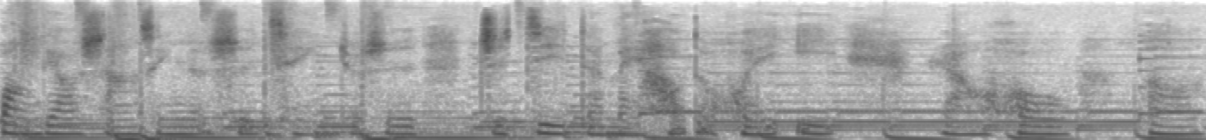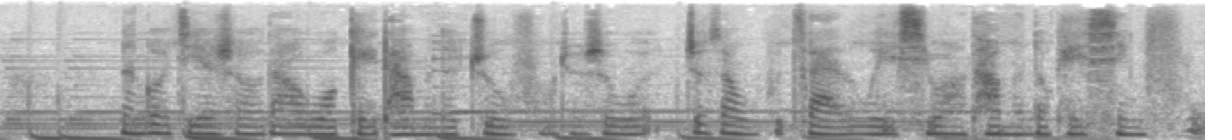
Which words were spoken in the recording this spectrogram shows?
忘掉伤心的事情，就是只记得美好的回忆，然后嗯能够接收到我给他们的祝福，就是我就算我不在了，我也希望他们都可以幸福。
